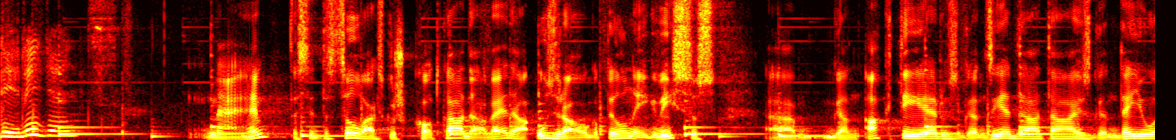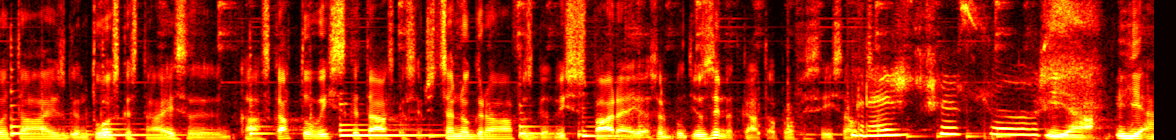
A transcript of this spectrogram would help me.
Diriģents. Nē, tas ir tas cilvēks, kurš kaut kādā veidā uzrauga pilnīgi visus, gan aktierus, gan dziedātājus, gan dejotājus, gan tos, kas taisa, kā skatuvi izskatās, kas ir scenogrāfus, gan visus pārējos. Varbūt jūs zināt, kā to profesiju sauc. Režisors. Jā, jā,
